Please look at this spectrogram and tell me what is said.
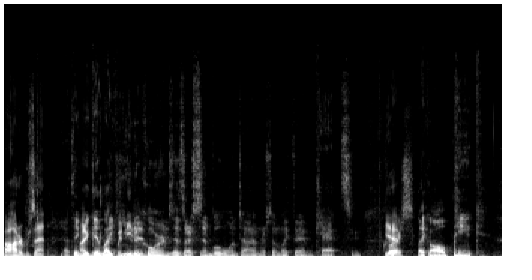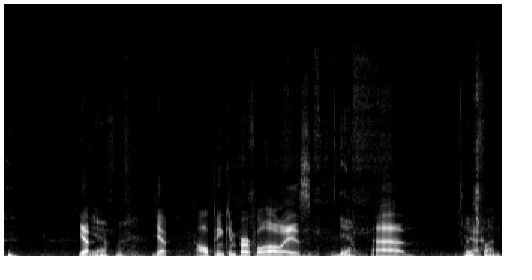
Oh, 100%. I think we did like we needed- unicorns as our symbol one time or something like that, and cats, or, Of course. like all pink. Yep. Yeah, Yep. All pink and purple always. yeah, Um, it was Yeah. fun.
